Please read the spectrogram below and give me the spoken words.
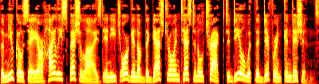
The mucosae are highly specialized in each organ of the gastrointestinal tract to deal with the different conditions.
